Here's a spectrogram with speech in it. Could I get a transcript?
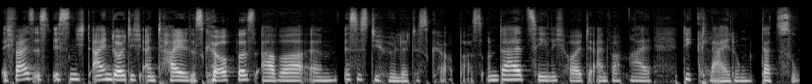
Ich weiß, es ist nicht eindeutig ein Teil des Körpers, aber ähm, es ist die Hülle des Körpers. Und da erzähle ich heute einfach mal die Kleidung dazu.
